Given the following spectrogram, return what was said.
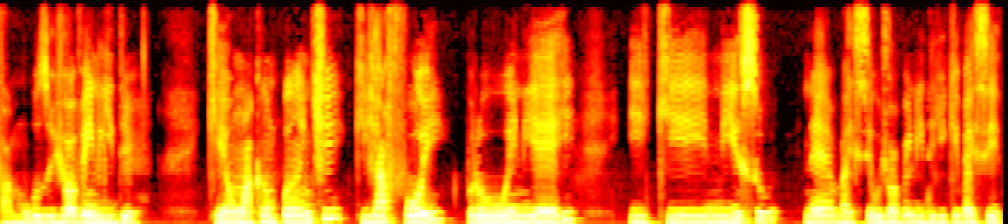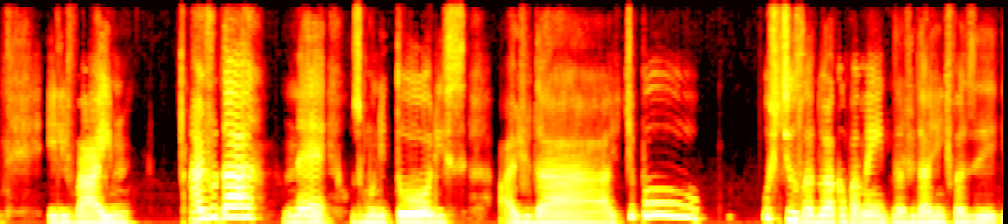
famoso jovem líder, que é um acampante que já foi pro NR e que nisso, né, vai ser o jovem líder. O que, que vai ser? ele vai ajudar, né, os monitores, ajudar, tipo, os tios lá do acampamento, né, ajudar a gente a fazer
